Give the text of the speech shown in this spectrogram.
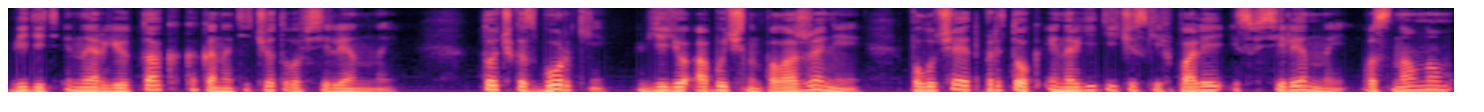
видеть энергию так, как она течет во Вселенной. Точка сборки в ее обычном положении получает приток энергетических полей из Вселенной в основном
